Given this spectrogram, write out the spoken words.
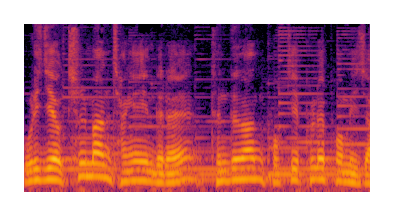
우리 지역 7만 장애인들의 든든한 복지 플랫폼이자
